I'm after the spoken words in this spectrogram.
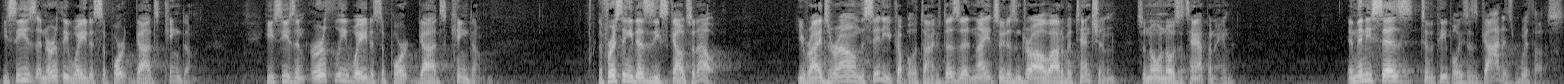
he sees an earthly way to support God's kingdom. He sees an earthly way to support God's kingdom. The first thing he does is he scouts it out. He rides around the city a couple of times, does it at night so he doesn't draw a lot of attention, so no one knows it's happening. And then he says to the people, he says, God is with us.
